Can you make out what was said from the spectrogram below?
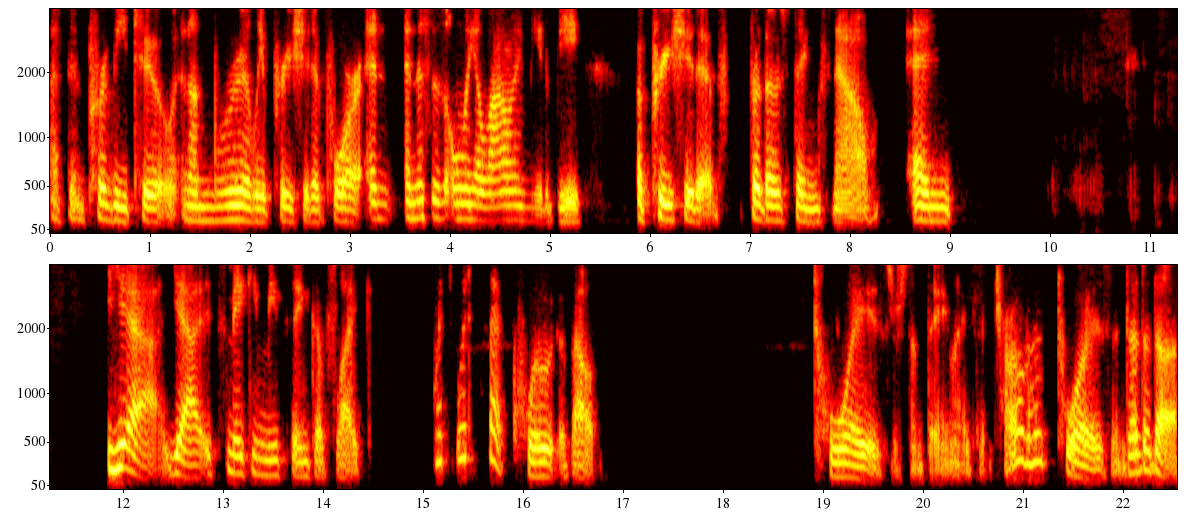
I've been privy to and I'm really appreciative for. And and this is only allowing me to be appreciative for those things now. And yeah, yeah, it's making me think of like what what is that quote about toys or something like childhood toys and da da da.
